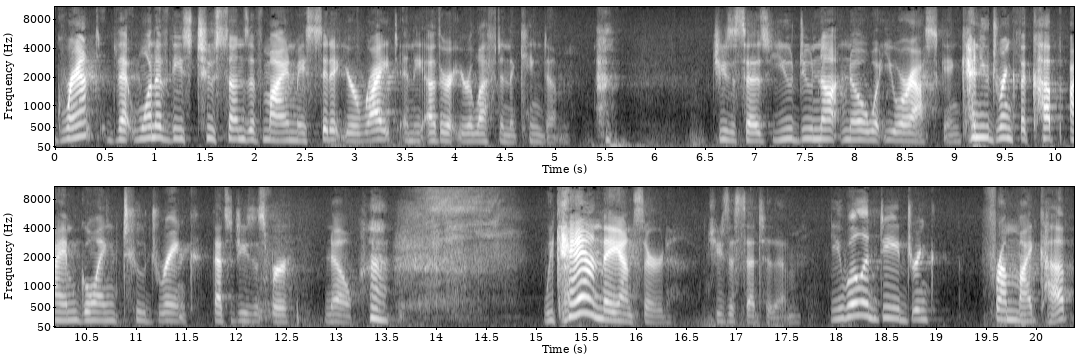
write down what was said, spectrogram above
Grant that one of these two sons of mine may sit at your right and the other at your left in the kingdom. Jesus says, You do not know what you are asking. Can you drink the cup I am going to drink? That's Jesus for no. we can, they answered. Jesus said to them, You will indeed drink from my cup,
